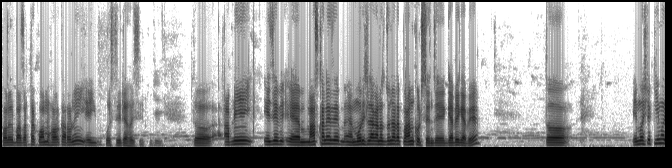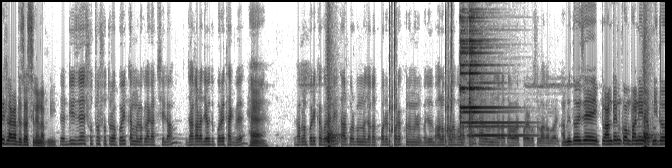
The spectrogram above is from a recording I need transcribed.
ফলের বাজারটা কম হওয়ার কারণেই এই পরিস্থিতিটা হয়েছে। তো আপনি এই যে মাঝখানে যে মরিচ লাগানোর জন্য একটা প্ল্যান করছেন যে গ্যাবে গ্যাবে তো এই মরিচটা কি মরিচ লাগাতে চাচ্ছিলেন আপনি? ডিজে সতেরো সতেরো পরীক্ষামূলক লাগাচ্ছিলাম জায়গাটা যেহেতু পরে থাকবে। হ্যাঁ। ভাবলাম পরীক্ষা করে নিই তারপর অন্য জায়গা পরে পরক্ষণে মনে যদি ভালো ফলাফল পাই তাহলে অন্য জায়গাতে আবার পরের বছর লাগাবো আর কি। আপনি তো ওই যে এই প্লান্টেন কোম্পানির আপনি তো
